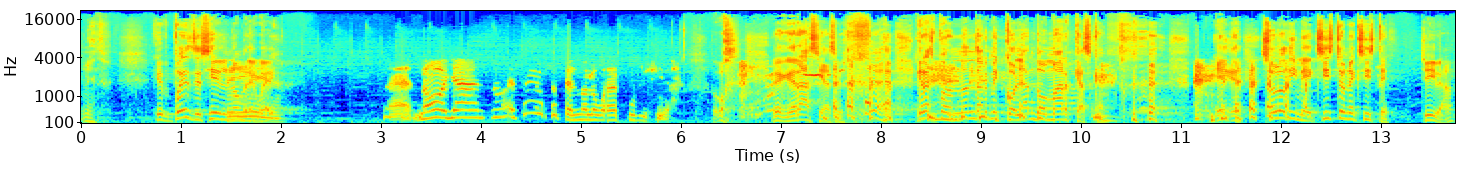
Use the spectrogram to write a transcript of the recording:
¿Qué, ¿Puedes decir el nombre, güey? Ah, no, ya, no, ese hotel no le voy a dar publicidad. Oh, eh, gracias. gracias por no andarme colando marcas. Eh, eh, solo dime, ¿existe o no existe? Sí, va.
